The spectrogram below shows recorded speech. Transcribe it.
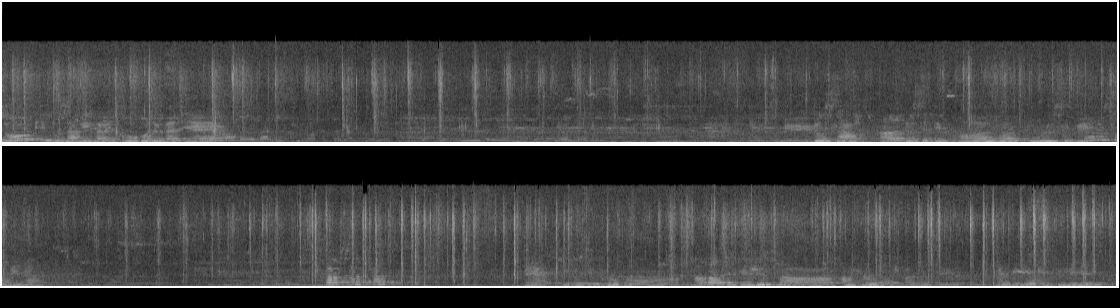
Zo qui nous arrive avec Croco de Bagnères. Dossard 1 de cette épreuve pour le CPA de saint ménage. Stop, stop, stop. Merci, c'est trop tard. Non, non, c'était juste un, un fleuron, je m'adressais. Vas-y, tu peux y aller.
